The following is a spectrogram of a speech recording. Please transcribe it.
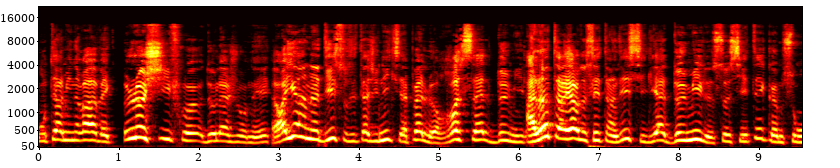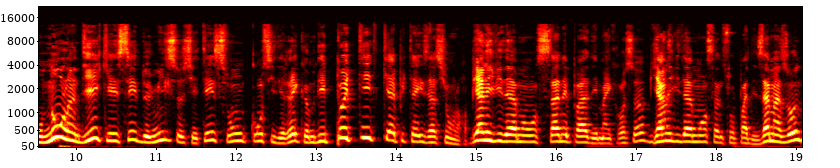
on terminera avec le chiffre de la journée. Alors il y a un indice aux États-Unis qui s'appelle le Russell 2000. À l'intérieur de cet indice, il y a 2000 sociétés comme son nom l'indique, et ces 2000 sociétés sont considérées comme des petites capitalisations. Alors bien évidemment, ça n'est pas des Microsoft, bien évidemment, ça ne sont pas des Amazon,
